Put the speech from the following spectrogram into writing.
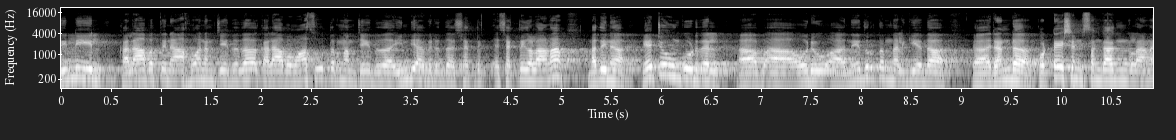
ദില്ലിയിൽ കലാപത്തിന് ആഹ്വാനം ചെയ്തത് കലാപം ആസൂത്രണം ചെയ്തത് ഇന്ത്യ വിരുദ്ധ ശക്തി ശക്തികളാണ്. അതിന് ഏറ്റവും കൂടുതൽ ഒരു നേതൃത്വം നൽകിയത് രണ്ട് കൊട്ടേഷൻ സംഘങ്ങളാണ്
